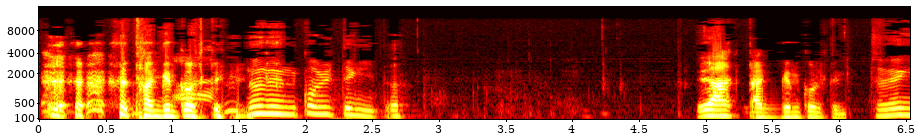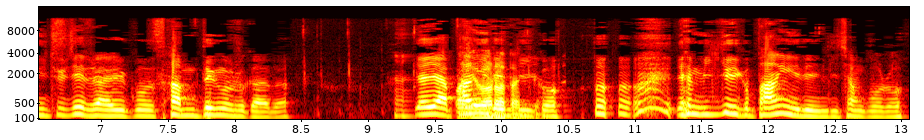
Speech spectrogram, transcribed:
당근 꼴등. 너는 꼴등이다. 으악, 당근 꼴등. 조용히 주제를 알고 3등으로 가라. 야, 야, 빨리 와라, 방해된디, 이거. 야, 민규 이거 방해된디, 참고로.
